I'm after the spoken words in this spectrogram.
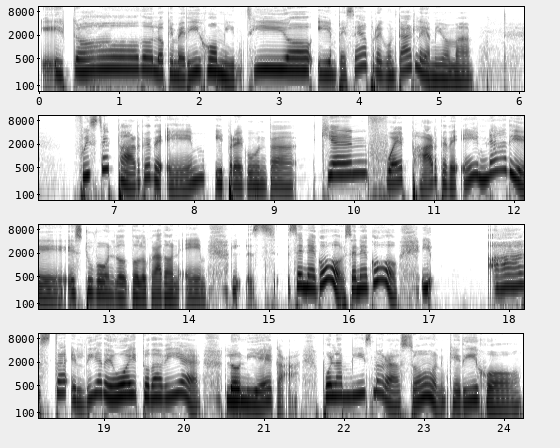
y todo lo que me dijo mi tío y empecé a preguntarle a mi mamá, ¿fuiste parte de AIM? Y pregunta, ¿Quién fue parte de AIM? Nadie estuvo involucrado en AIM. Se negó, se negó. Y hasta el día de hoy todavía lo niega por la misma razón que dijo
